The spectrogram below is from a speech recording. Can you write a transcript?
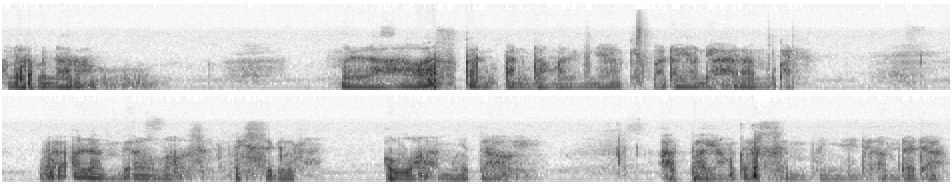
benar-benar melawaskan pandangannya kepada yang diharamkan. Fa'alam bi Allah. Allah mengetahui apa yang tersembunyi dalam dada.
